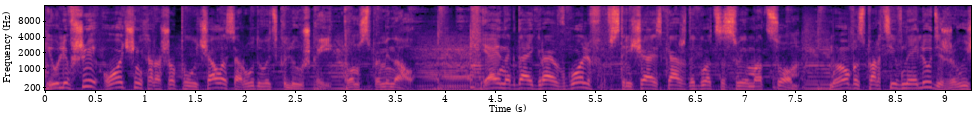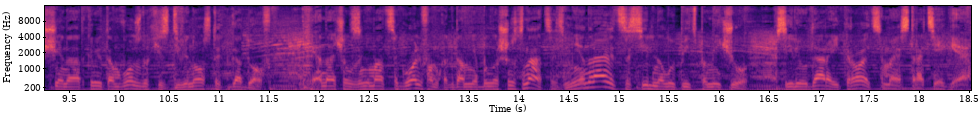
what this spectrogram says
и у левши очень хорошо получалось орудовать клюшкой. Он вспоминал. Я иногда играю в гольф, встречаясь каждый год со своим отцом. Мы оба спортивные люди, живущие на открытом воздухе с 90-х годов. Я начал заниматься гольфом, когда мне было 16. Мне нравится сильно лупить по мячу. В силе удара и кроется моя стратегия.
